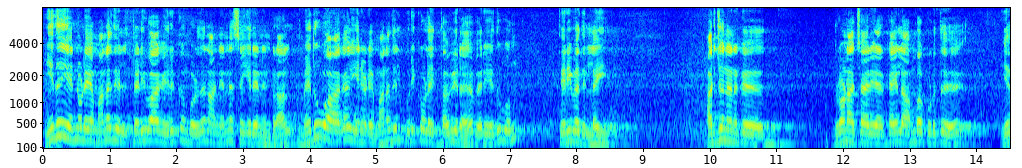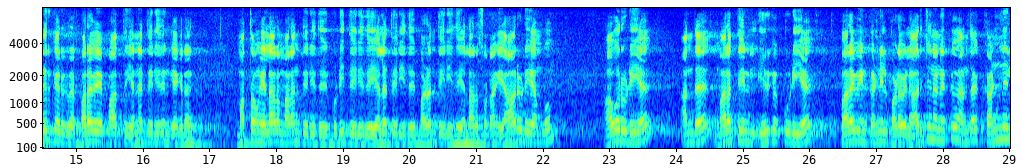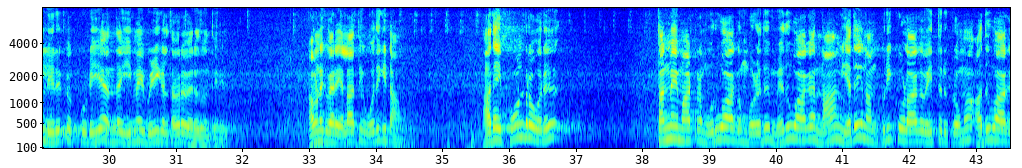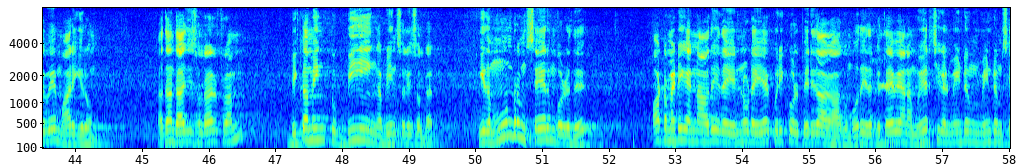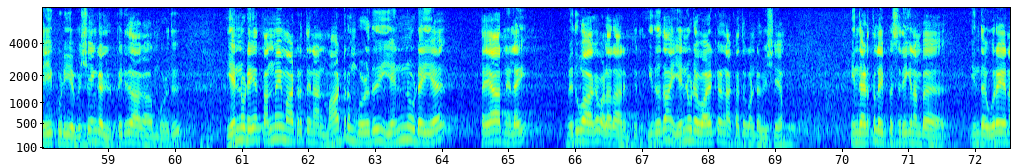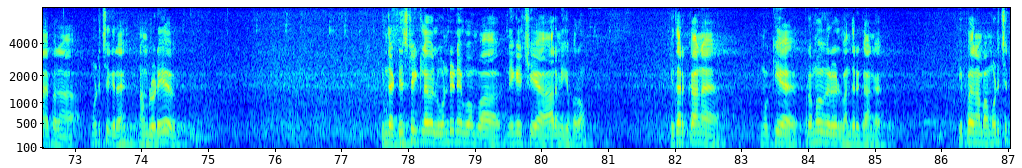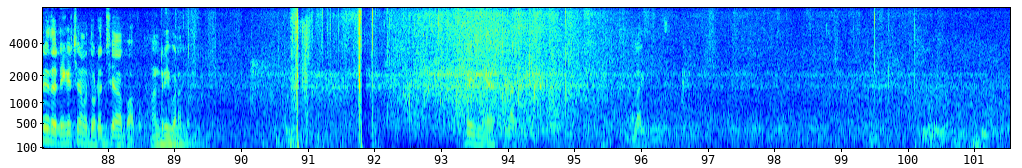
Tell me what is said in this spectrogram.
இது என்னுடைய மனதில் தெளிவாக இருக்கும் பொழுது நான் என்ன செய்கிறேன் என்றால் மெதுவாக என்னுடைய மனதில் குறிக்கோளை தவிர வேறு எதுவும் தெரிவதில்லை. அர்ஜுனனுக்கு துரோணாச்சாரியார் கையில் அம்பை கொடுத்து எதிர்க்க இருக்கிற பறவையை பார்த்து என்ன தெரியுதுன்னு கேட்குறாரு மற்றவங்க எல்லாரும் மரம் தெரியுது கொடி தெரியுது இலை தெரியுது பழம் தெரியுது எல்லாரும் சொல்கிறாங்க யாருடைய அம்பும்? அவருடைய அந்த மரத்தில் இருக்கக்கூடிய பறவையின் கண்ணில் படவில்லை. அர்ஜுனனுக்கு அந்த கண்ணில் இருக்கக்கூடிய அந்த இமை விழிகள் தவிர வேறு எதுவும் தெரியுது அவனுக்கு வேறு எல்லாத்தையும் ஒதுக்கிட்டான். அதை போன்ற ஒரு தன்மை மாற்றம் உருவாகும் பொழுது மெதுவாக நாம் எதை நாம் குறிக்கோளாக வைத்திருக்கிறோமோ அதுவாகவே மாறுகிறோம். அதான் தாஜி சொல்கிறார் ஃப்ரம் பிகமிங் டு பீயிங் அப்படின்னு சொல்லி சொல்கிறார் இது மூன்றும் சேரும் பொழுது ஆட்டோமேட்டிக்காக என்ன ஆகுது? இதை என்னுடைய குறிக்கோள் பெரிதாக ஆகும்போது இதற்கு தேவையான முயற்சிகள் மீண்டும் மீண்டும் செய்யக்கூடிய விஷயங்கள் பெரிதாக ஆகும்பொழுது என்னுடைய தன்மை மாற்றத்தை நான் மாற்றும் பொழுது என்னுடைய தயார் நிலை மெதுவாக வளர ஆரம்பிக்கிறது. இதுதான் என்னுடைய வாழ்க்கையில் நான் கற்றுக்கொண்ட விஷயம். இந்த இடத்துல இப்போ சரிக்கு நம்ம இந்த உரையை நான் இப்போ நான் முடிச்சுக்கிறேன். நம்மளுடைய இந்த டிஸ்ட்ரிக்ட் லெவல் ஒன்றிணைவோம் வா நிகழ்ச்சியை ஆரம்பிக்க போகிறோம் இதற்கான முக்கிய பிரமுகர்கள் வந்திருக்காங்க. இப்போ நம்ம முடிச்சுட்டு இந்த நிகழ்ச்சியை நம்ம தொடர்ச்சியாக பார்ப்போம். நன்றி வணக்கம். Thank you. நல்லா இருக்கீங்க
